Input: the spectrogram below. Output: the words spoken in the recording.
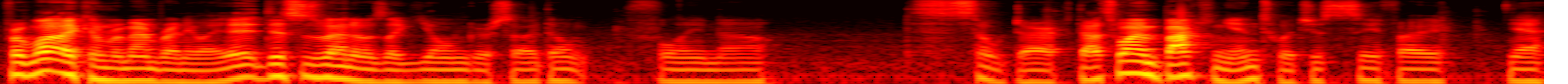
From what I can remember, anyway, this is when I was like younger, so I don't fully know. This is so dark. That's why I'm backing into it, just to see if I. Yeah,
